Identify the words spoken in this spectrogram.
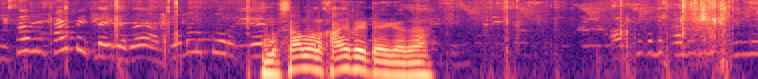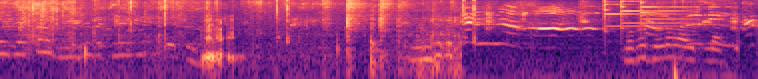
मुसा मन खाए पेट लगेगा था बोलो तो मुसा मन खाए पेट लगेगा Thank you.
